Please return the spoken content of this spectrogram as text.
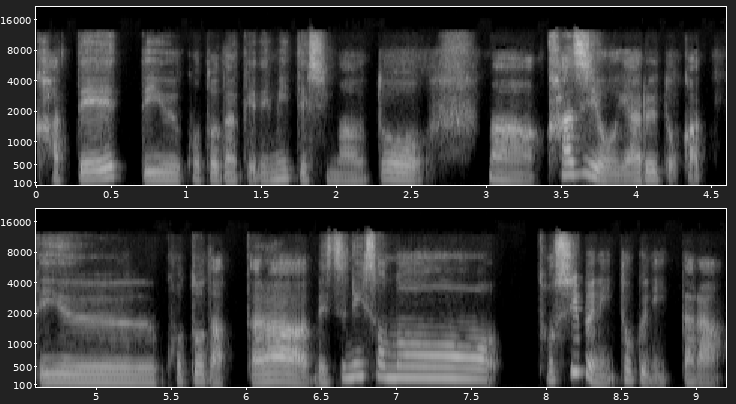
家庭っていうことだけで見てしまうと、まあ、家事をやるとかっていうことだったら、別にその都市部に特に行ったら、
